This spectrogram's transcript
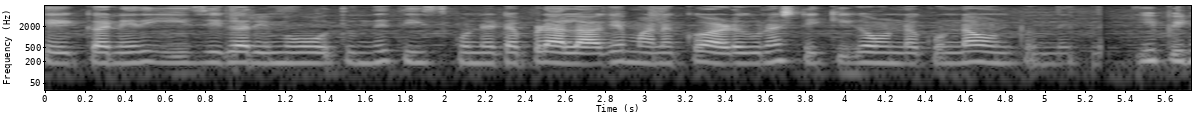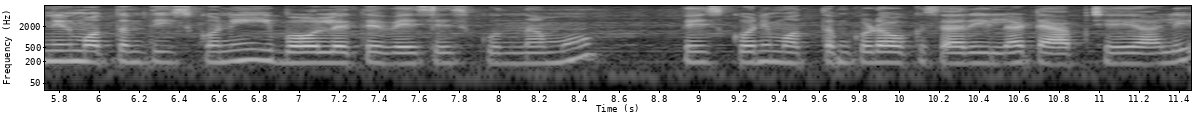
కేక్ అనేది ఈజీగా రిమూవ్ అవుతుంది. తీసుకునేటప్పుడు అలాగే మనకు అడుగున స్టిక్కీగా ఉండకుండా ఉంటుంది. ఈ పిండిని మొత్తం తీసుకొని ఈ బౌల్ అయితే వేసేసుకుందాము. వేసుకొని మొత్తం కూడా ఒకసారి ఇలా ట్యాప్ చేయాలి.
